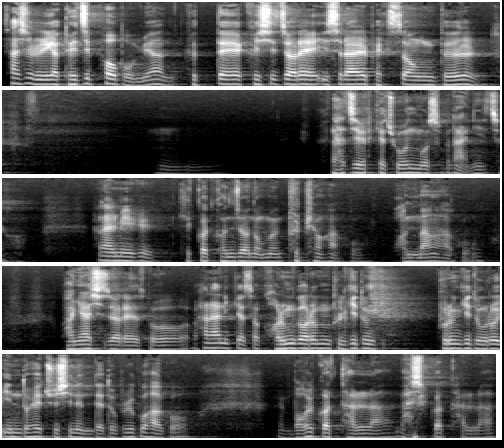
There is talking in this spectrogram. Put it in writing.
사실 우리가 되짚어 보면 그때 그 시절에 이스라엘 백성들 음, 그다지 그렇게 좋은 모습은 아니죠. 하나님이 기껏 건져 놓으면 불평하고 원망하고 광야 시절에도 하나님께서 걸음걸음 불기둥 구름 기둥으로 인도해 주시는데도 불구하고 먹을 것 달라 마실 것 달라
